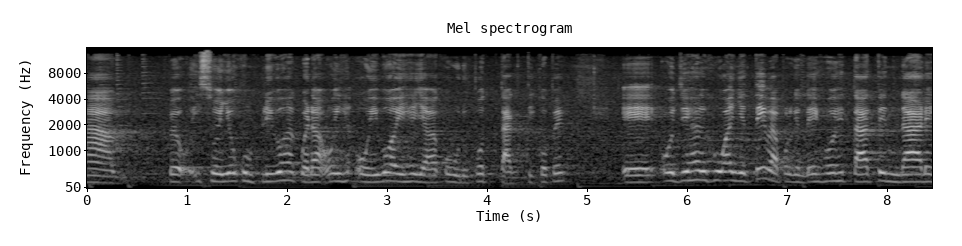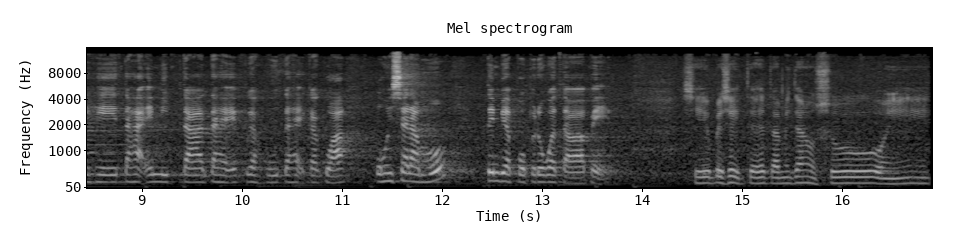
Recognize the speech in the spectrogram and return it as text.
ah, pero, y sueño cumplido, acuerda, hoy, hoy voy a llevar con grupo táctico, pero eh, oye al juañeteba porque dejo esta tendare jeta emitata juta kakua o saramo tembia pero guataba pe. Sí pues este también tan su hoy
